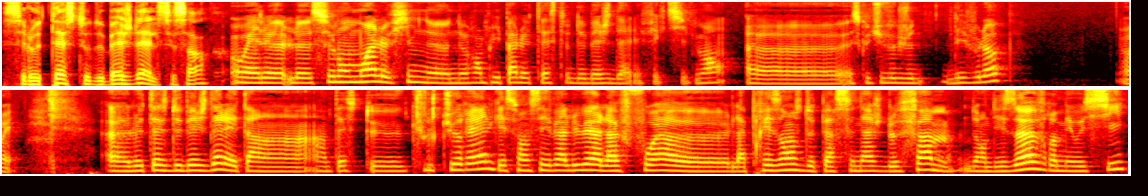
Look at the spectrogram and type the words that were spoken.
c'est le test de Bechdel, c'est ça? Ouais. Le, selon moi, le film ne, remplit pas le test de Bechdel, effectivement. Euh, est-ce que tu veux que je développe? Ouais. Euh, le test de Bechdel est un, test culturel qui est censé évaluer à la fois euh, la présence de personnages de femmes dans des œuvres, mais aussi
